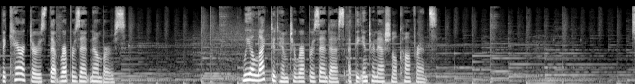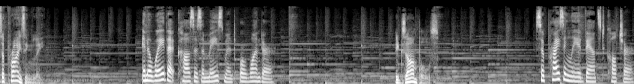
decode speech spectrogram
The characters that represent numbers. We elected him to represent us at the international conference. Surprisingly In a way that causes amazement or wonder. Examples Surprisingly advanced culture.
